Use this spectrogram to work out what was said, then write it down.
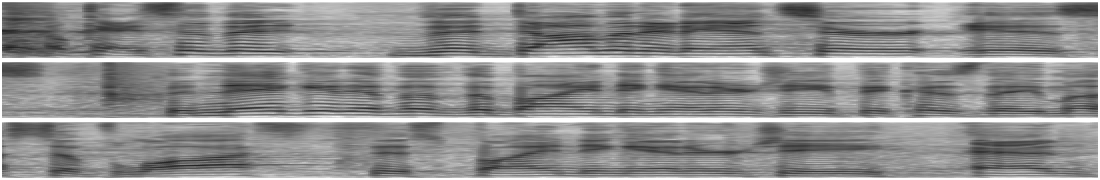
Okay, so the, the dominant answer is the negative of the binding energy because they must have lost this binding energy. And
